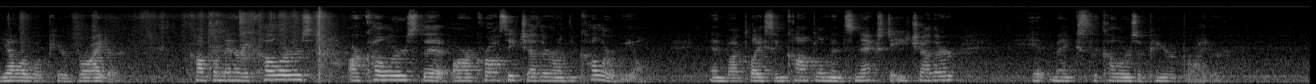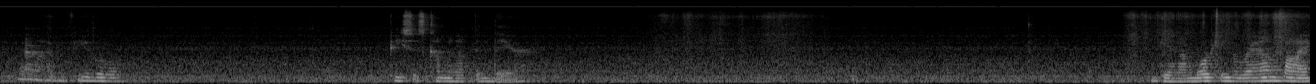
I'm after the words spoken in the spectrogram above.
yellow appear brighter. Complementary colors are colors that are across each other on the color wheel. And by placing complements next to each other, it makes the colors appear brighter. I have a few little pieces coming up in there. Again, I'm working around my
